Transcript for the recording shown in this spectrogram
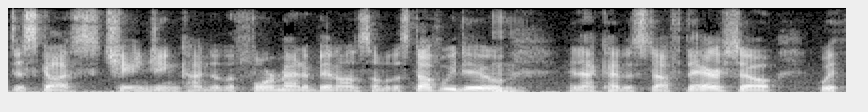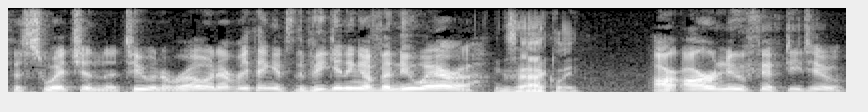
discuss changing kind of the format a bit on some of the stuff we do Mm-hmm. and that kind of stuff there. So with the switch and the two in a row and everything, it's the beginning of a new era. exactly. Our our new 52.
